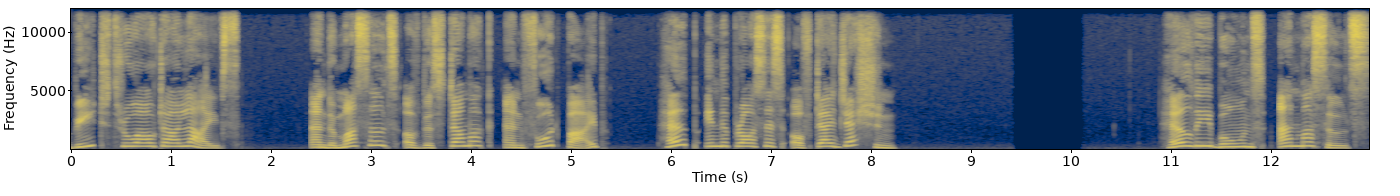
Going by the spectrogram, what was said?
beat throughout our lives and the muscles of the stomach and food pipe help in the process of digestion. Healthy bones and muscles.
